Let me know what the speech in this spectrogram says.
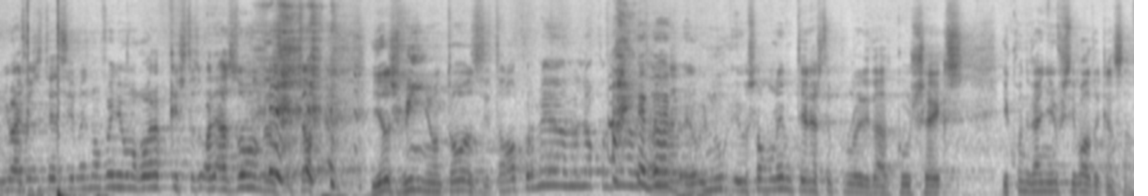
e eu às vezes até dizia, mas não venham agora porque isto, olha as ondas e tal. E eles vinham todos e tal, ó por mim, olha por mim. Eu, eu, eu só me lembro de ter esta popularidade com os shakes e quando ganhei o Festival da Canção.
